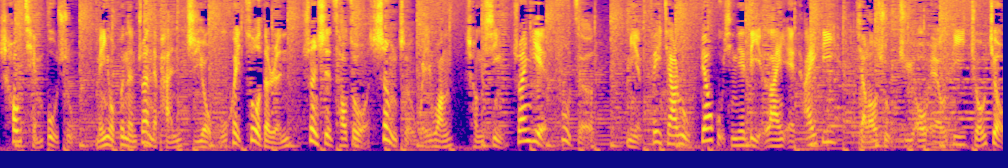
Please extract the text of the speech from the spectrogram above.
超前部署。没有不能赚的盘，只有不会做的人。顺势操作，胜者为王。诚信、专业、负责，免费加入标股新天地 Line at ID 小老鼠 G O L D 九九。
